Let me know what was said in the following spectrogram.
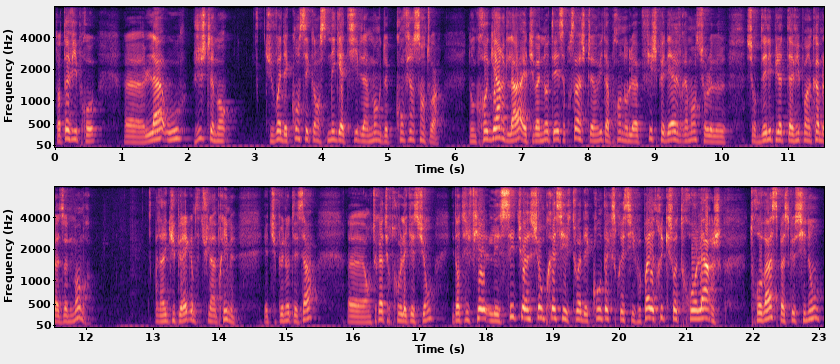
dans ta vie pro, euh, là où justement tu vois des conséquences négatives d'un manque de confiance en toi. Donc regarde là et tu vas noter. C'est pour ça que je t'invite à prendre la fiche PDF vraiment sur, le, sur la zone membre. La récupérer, comme ça tu l'imprimes et tu peux noter ça. Euh, en tout cas, tu retrouves les questions. Identifier les situations précises, toi, des contextes précis. Faut pas des trucs qui soient trop larges, trop vastes, parce que sinon,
